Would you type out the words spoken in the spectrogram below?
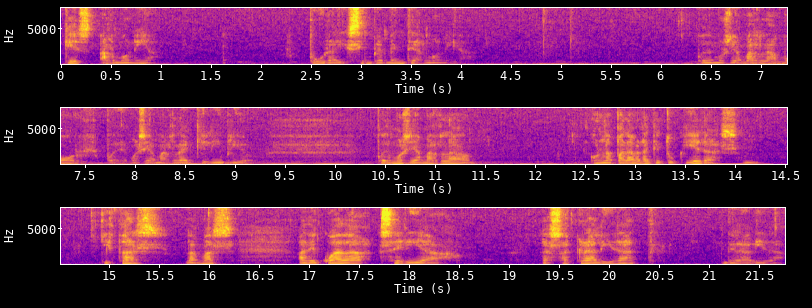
que es armonía pura y simplemente armonía. Podemos llamarla amor, podemos llamarla equilibrio, podemos llamarla con la palabra que tú quieras. Quizás la más adecuada sería la sacralidad de la vida.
